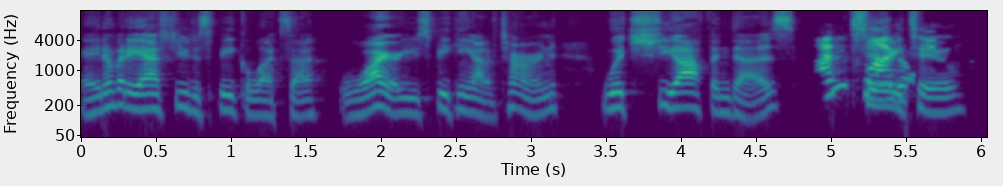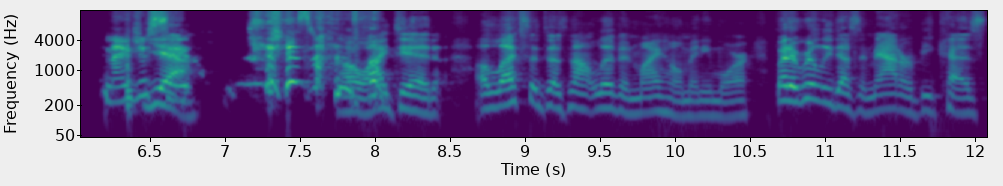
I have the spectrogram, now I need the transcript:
ain't nobody asked you to speak, Alexa. Why are you speaking out of turn? Which she often does. Unplug too. Can I just yeah. oh, I did. Alexa does not live in my home anymore, but it really doesn't matter because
